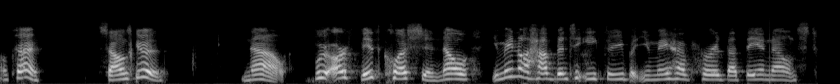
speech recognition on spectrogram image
Okay, sounds good. Now, for our fifth question. Now, you may not have been to E3, but you may have heard that they announced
